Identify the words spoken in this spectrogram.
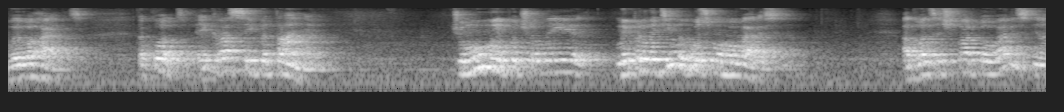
ви вагаєтеся. Так от, якраз це і питання. Чому ми почали. Ми прилетіли 8 вересня, а 24 вересня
